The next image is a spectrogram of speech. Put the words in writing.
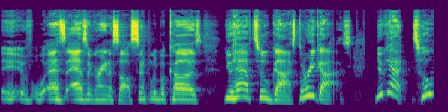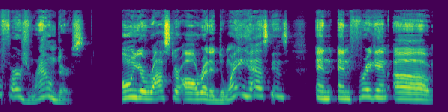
If, as as a grain of salt, simply because you have two guys, three guys. You got two first rounders on your roster already. Dwayne Haskins and and friggin' uh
